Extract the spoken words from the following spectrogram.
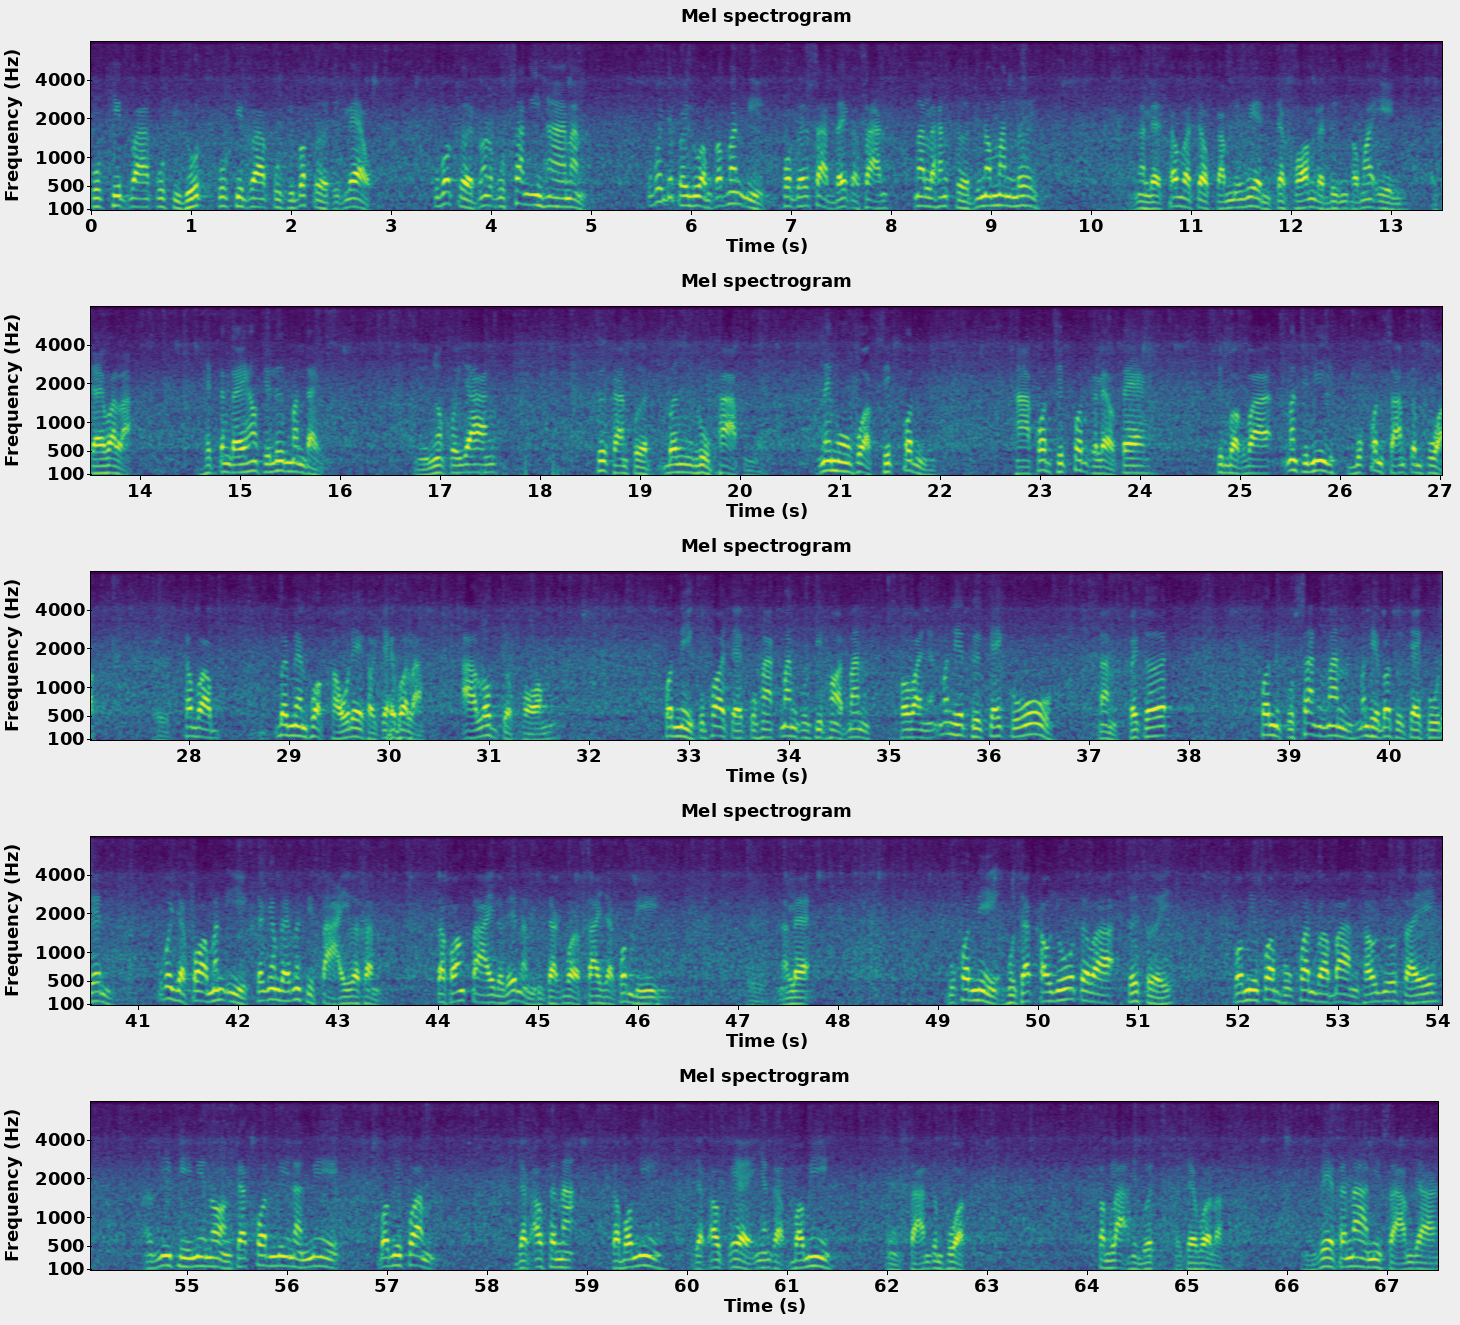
กูคิดว่ากูสิหยุดกูคิดว่ากูสิบ่เกิดอีกแล้วกูบ่เกิดนั่นกูสร้างอีหานั่นกูบ่จะไปรวมกับมันอีกพบได้สัตว์ใดก็สางนั่นแหละทั้งเกิดอยู่น้ำมันเลย นั่นแหละคำว่าเจ้ากรรมในเวรจะคล้องแต่ดึงเขามาเองใจว่าล่ะเฮ็ดจังใดเฮาสิลืมมันได้นี่ยกตัวอย่างคือการเปิดเบิ่งรูปภาพในหมู่พวก10คนนี่หาคนสิบคนก็แล้วแต่ จึงบอกว่ามันจะมีบุคคลสามจำพวกคำว่าไม่แมนพวกเขาได้เข้าใจว่าล่ะอารมณ์เจ้าของ คนนี้กูพ่อใจกูหักมันกูคิดหอดมันเพราะว่าอย่างมันเหตุถือใจกูนั่นไปเกิด คนนี้กูสร้างมัน มันเหตุว่าถือใจกูเด่นกูว่อยากพ่อมันอีกแต่ยังไงมันสิตายว่าสั่นแต่ของตายเดี๋ยวเด่นนั่นสิจากว่าตายจากความดีนั่นแหละ บุคคลนี้หูจักเขายู่แต่ว่าเฉยๆบ่มีความผูกพันว่าบ้านเขายู่ใสเอ่อมีพี่มีน้องจากคนมีนั่นมีบ่มีความอยากเอาชนะกับบ่มีอยากเอาแก่อิหยังกับบ่มีเนี่ยสามจำพวกต้องละให้เบิดเข้าใจบ่ล่ะเวทนามีสามอย่าง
